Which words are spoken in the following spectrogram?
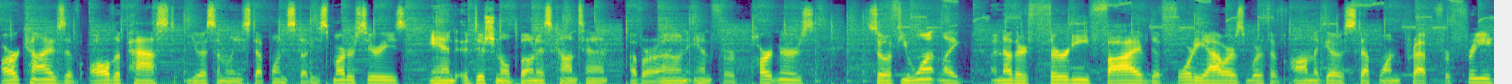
archives of all the past USMLE Step 1 Study Smarter series and additional bonus content of our own and for partners. So if you want like another 35 to 40 hours worth of on the go Step 1 prep for free,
